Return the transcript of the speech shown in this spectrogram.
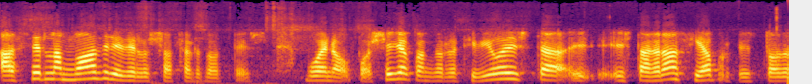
hacer la madre de los sacerdotes. Bueno, pues ella cuando recibió esta, esta gracia, porque es todo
